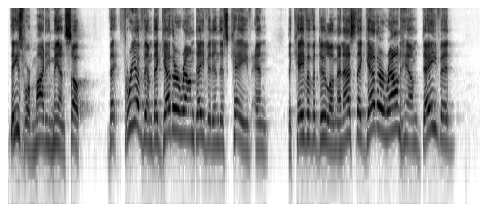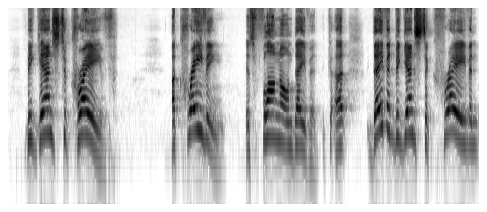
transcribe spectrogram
These were mighty men. So, they, three of them, they gather around David in this cave and the cave of Adullam. And as they gather around him, David begins to crave. A craving is flung on David. Uh, David begins to crave and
